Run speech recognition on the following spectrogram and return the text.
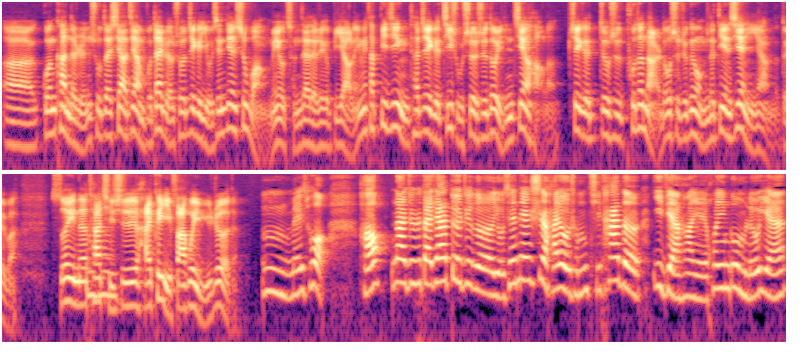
呃，观看的人数在下降，不代表说这个有线电视网没有存在的这个必要了，因为它毕竟它这个基础设施都已经建好了，这个就是铺的哪儿都是，就跟我们的电线一样的，对吧？所以呢，它其实还可以发挥余热的。嗯，没错。好，那就是大家对这个有线电视还有什么其他的意见哈，也欢迎给我们留言。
